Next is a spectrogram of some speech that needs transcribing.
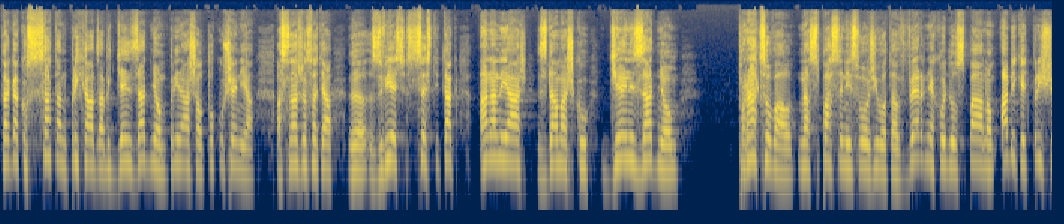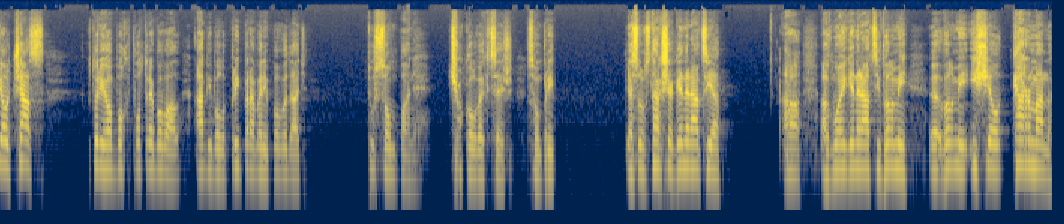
Tak ako Satan prichádza, aby deň za dňom prinášal pokušenia a snažil sa ťa e, zviesť z cesty, tak Ananiáš z Damašku deň za dňom pracoval na spasení svojho života, verne chodil s pánom, aby keď prišiel čas, ktorý ho Boh potreboval, aby bol pripravený povedať, tu som, pane, čokoľvek chceš, som pripravený. Ja som staršia generácia a, a v mojej generácii veľmi, e, veľmi išiel Karman.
